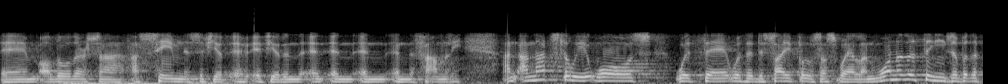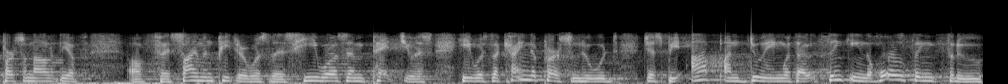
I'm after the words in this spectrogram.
um, although there's a, a, sameness if you're if you're in the, in, in, in the family, and and that's the way it was with uh, with the disciples as well. And one of the things about the personality of of uh, Simon Peter was this: he was impetuous. He was the kind of person who would just be up and doing without thinking the whole thing through,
